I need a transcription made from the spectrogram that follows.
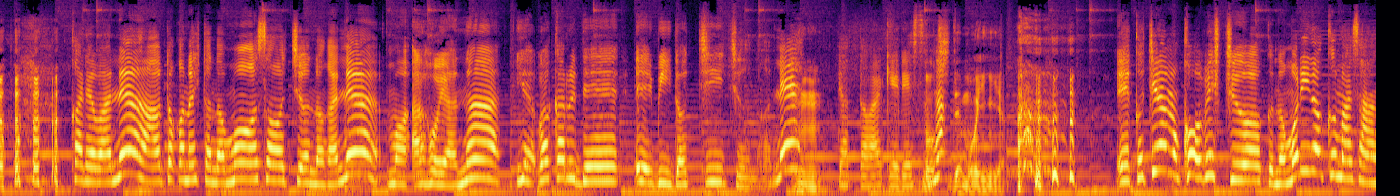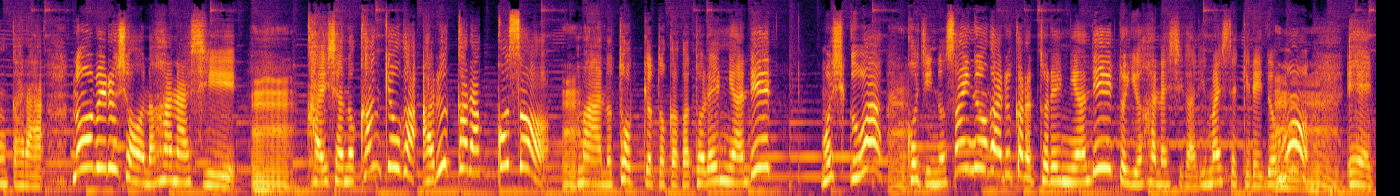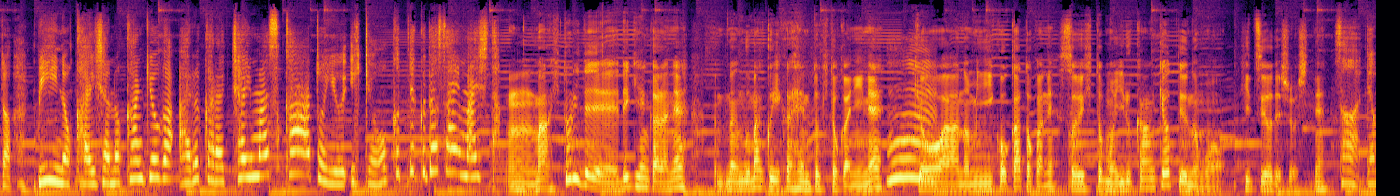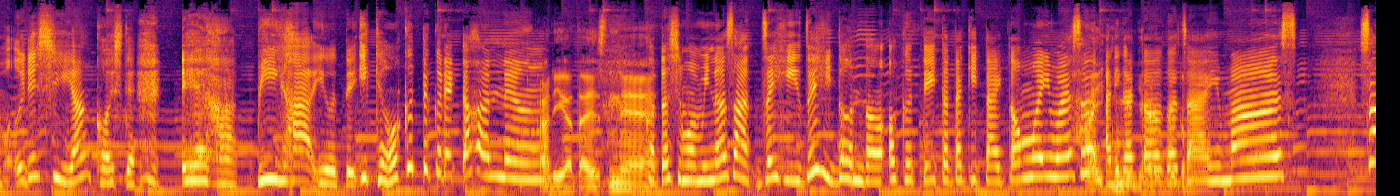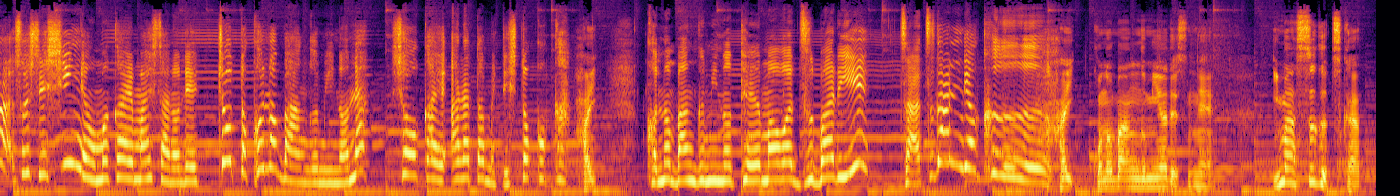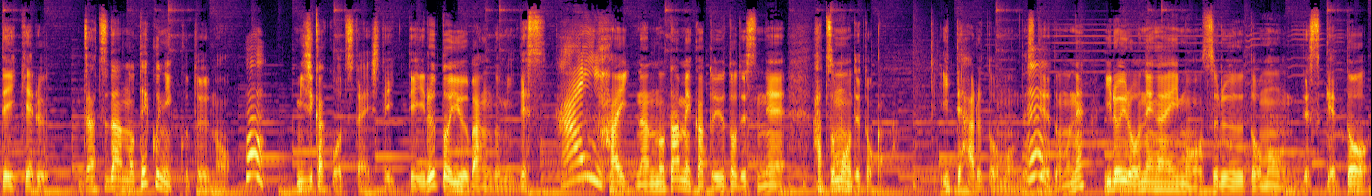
これはね男の人の妄想ちゅうのがねもうアホやな。いやわかるで。AB どっち？ちゅうのね、うん。うんやったわけですがどっちでもいいんや えーこちらも神戸市中央区の森のくまさんからノーベル賞の話。うんうん。会社の環境があるからこそ、うん。まああの特許とかが取れんやでもしくはうん。個人の才能があるから取れんやでという話がありましたけれども、うんうんえー、と B の会社の環境があるからちゃいますかという意見を送ってくださいました。うん、まあ一人でできへんからねなうまくいかへん時とかにね、うん。今日は飲みに行こうかとかねそういう人もいる環境っていうのも必要でしょうしね。そうでも嬉しいやんこうして A 派 B 派言うて意見を送ってくれんねん。ありがたいです今ね年も皆さんぜひぜひどんどん送っていただきたいと思います、はいありがとうございます。さあそして新年を迎えましたのでちょっとこの番組のね紹介改めてしとこうか。はい。この番組のテーマはズバリ雑談力。はいこの番組はですね今すぐ使っていける雑談のテクニックというのをうん短くお伝えしていっているという番組です。はい。はい。何のためかというとですね初詣とか行ってはると思うんですけれどもね、いろいろお願いもすると思うんですけど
